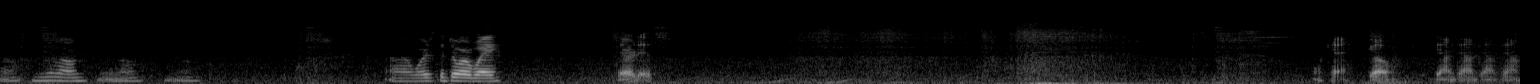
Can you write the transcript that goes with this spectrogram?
no, leave me alone, leave me alone, leave me alone. Uh, where's the doorway? There it is. Okay, go. Down, down, down, down.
